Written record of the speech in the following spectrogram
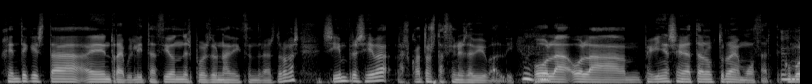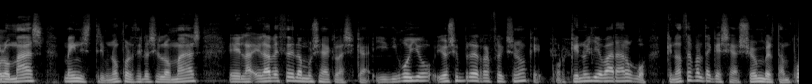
gente que está en rehabilitación después de una adicción de las drogas siempre se lleva las cuatro estaciones de Vivaldi o la o la pequeña serenata nocturna de Mozart como lo más mainstream no por decirlo así lo más el, el ABC de la música clásica. Y digo yo yo siempre reflexiono que por qué no llevar algo que no hace falta que sea Schoenberg tampoco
